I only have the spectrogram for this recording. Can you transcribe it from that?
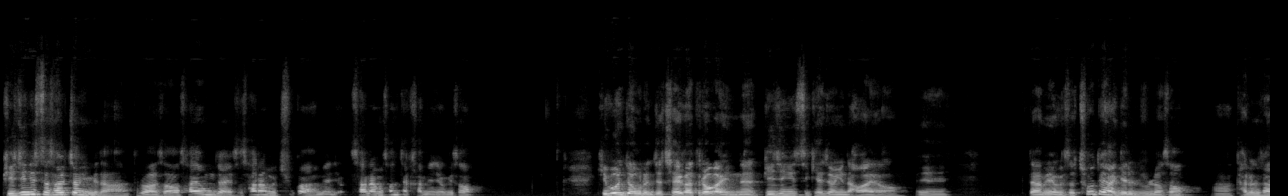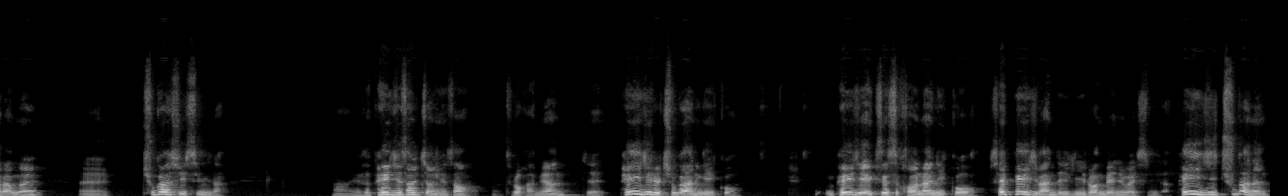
비즈니스 설정입니다. 들어와서 사용자에서 사람을 추가하면, 사람을 선택하면 여기서 기본적으로 이제 제가 들어가 있는 비즈니스 계정이 나와요. 예. 그 다음에 여기서 초대하기를 눌러서 어, 다른 사람을 예, 추가할 수 있습니다. 어, 그래서 페이지 설정에서 들어가면 이제 페이지를 추가하는 게 있고 페이지 액세스 권한이 있고 새 페이지 만들기 이런 메뉴가 있습니다. 페이지 추가는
